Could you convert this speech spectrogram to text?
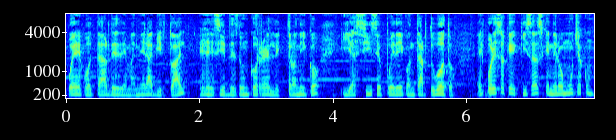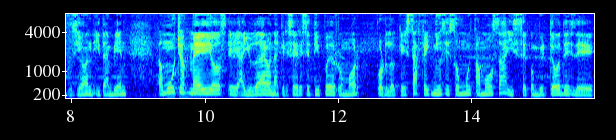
puedes votar desde manera virtual, es decir, desde un correo electrónico y así se puede contar tu voto. Es por eso que quizás generó mucha confusión y también muchos medios eh, ayudaron a crecer ese tipo de rumor por lo que esta fake news hizo muy famosa y se convirtió desde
